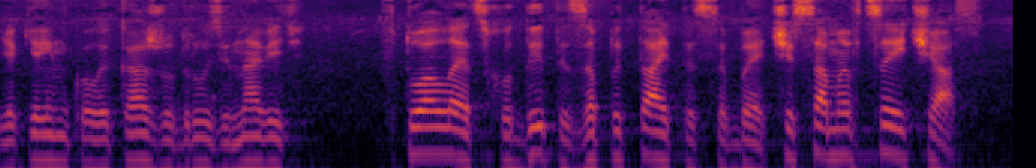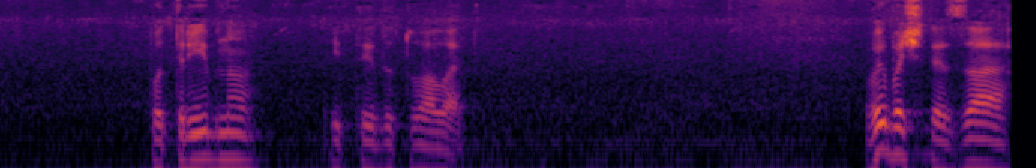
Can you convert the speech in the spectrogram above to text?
як я інколи кажу, друзі, навіть в туалет сходити, запитайте себе, чи саме в цей час потрібно йти до туалету. Вибачте за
